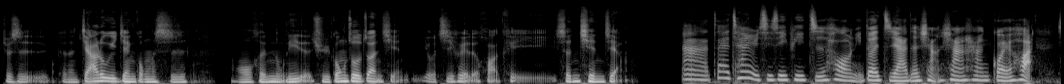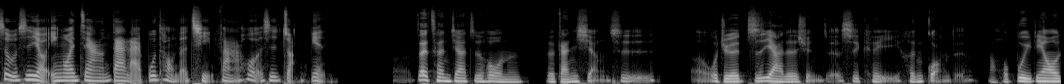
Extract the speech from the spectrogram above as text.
就是可能加入一间公司，然后很努力的去工作赚钱，有机会的话可以升迁这样。在参与 CCP 之后，你对职涯的想象和规划是不是有因为这样带来不同的启发或者是转变？呃，在参加之后呢的感想是，呃，我觉得职涯的选择是可以很广的，然后不一定要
